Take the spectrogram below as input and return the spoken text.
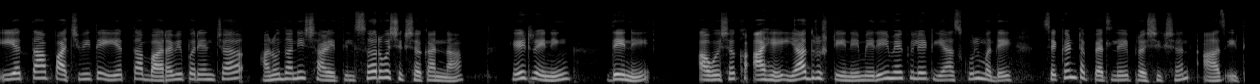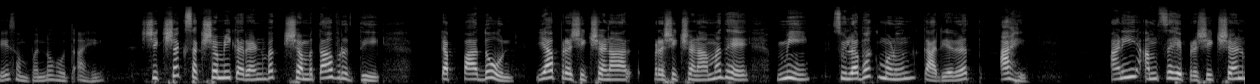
इयत्ता पाचवी ते इयत्ता बारावीपर्यंतच्या अनुदानित शाळेतील सर्व शिक्षकांना हे ट्रेनिंग देणे आवश्यक आहे. या दृष्टीने मेरी इमॅक्युलेट या स्कूलमध्ये सेकंड टप्प्यातले प्रशिक्षण आज इथे संपन्न होत आहे. शिक्षक सक्षमीकरण व क्षमतावृद्धी टप्पा दोन या प्रशिक्षणा प्रशिक्षणामध्ये मी सुलभक म्हणून कार्यरत आहे. आणि आमचं हे प्रशिक्षण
